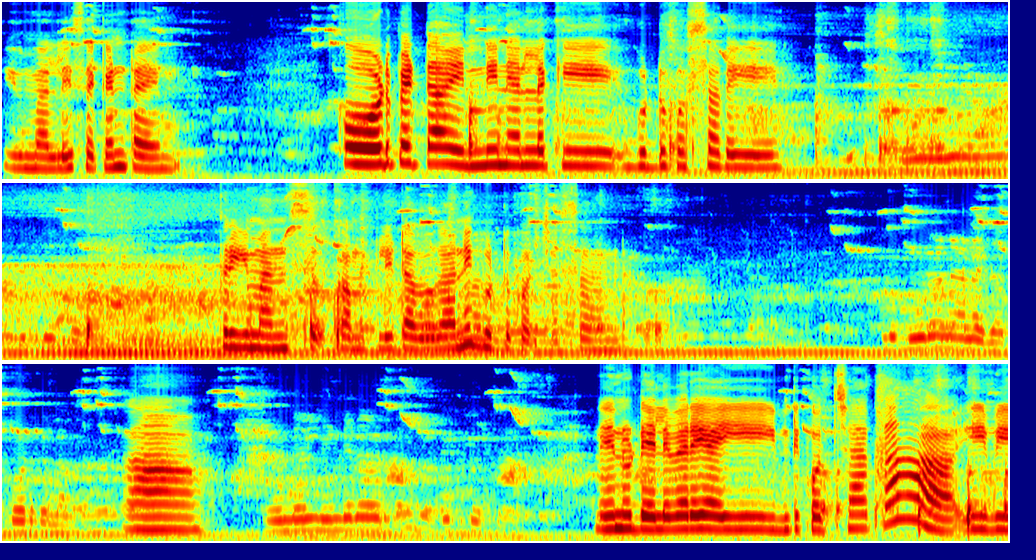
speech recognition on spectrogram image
ఇది మళ్ళీ సెకండ్ టైం కోడి పెట్ట ఎన్ని నెలలకి గుడ్డుకు వస్తుంది త్రీ మంత్స్ కంప్లీట్ అవ్వగానే గుడ్డుకు వచ్చేస్తుందండి నేను డెలివరీ అయ్యి ఇంటికి వచ్చాక ఇవి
